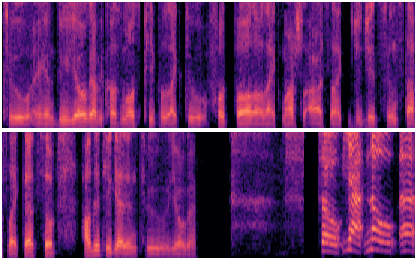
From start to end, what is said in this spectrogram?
to uh, do yoga because most people like do football or like martial arts like jiu-jitsu and stuff like that. So how did you get into yoga? So yeah, no, uh,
